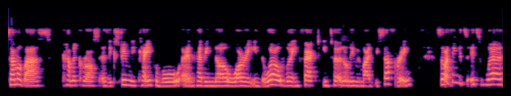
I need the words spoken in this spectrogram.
Some of us come across as extremely capable and having no worry in the world where in fact internally we might be suffering. So I think it's, it's worth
